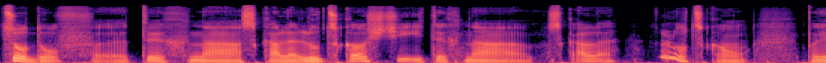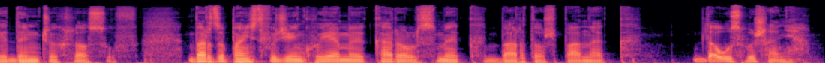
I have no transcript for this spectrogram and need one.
cudów, tych na skalę ludzkości i tych na skalę ludzką pojedynczych losów. Bardzo Państwu dziękujemy. Karol Smyk, Bartosz Panek. Do usłyszenia.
